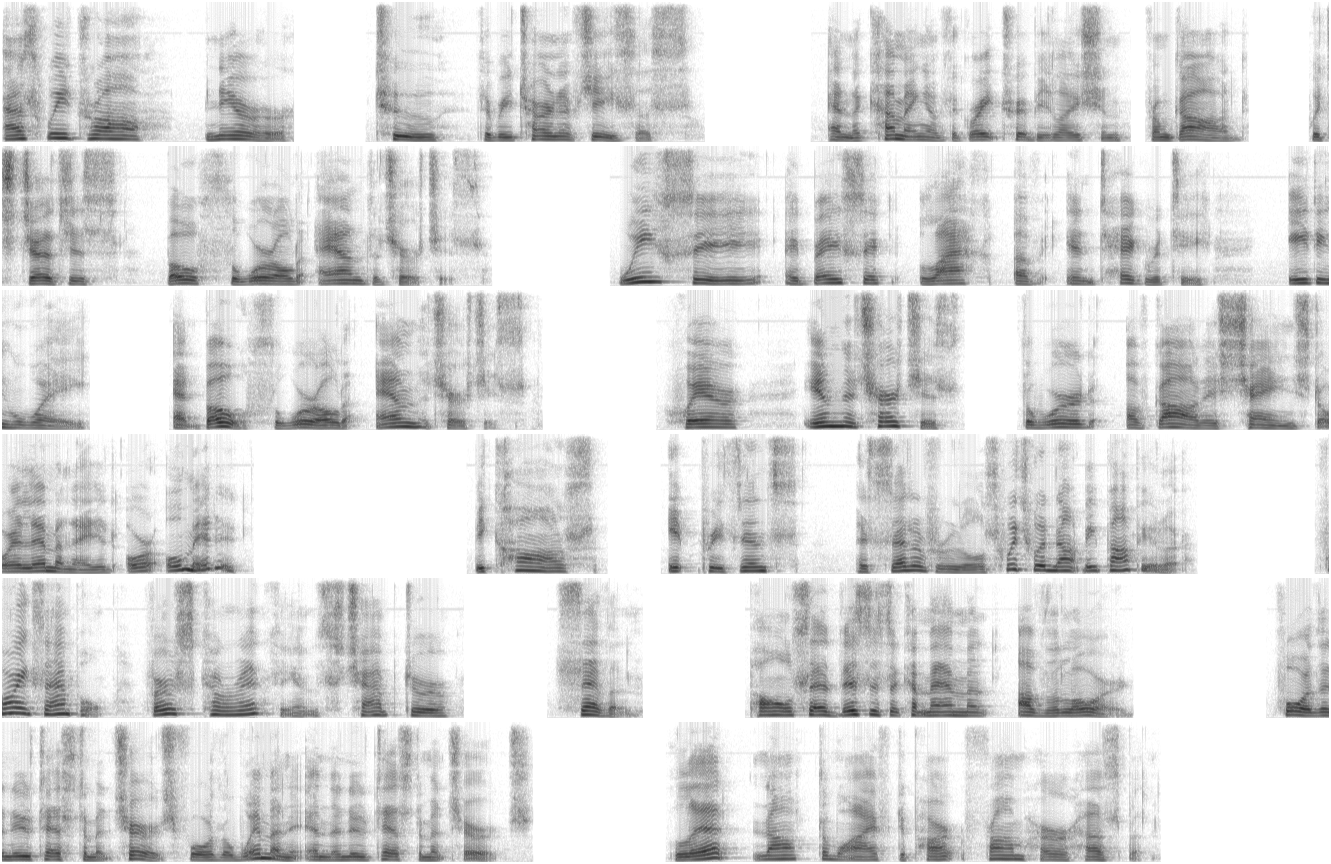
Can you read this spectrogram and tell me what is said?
As we draw nearer to the return of Jesus and the coming of the great tribulation from God, which judges both the world and the churches, we see a basic lack of integrity eating away at both the world and the churches, where in the churches the word of God is changed or eliminated or omitted because it presents a set of rules which would not be popular. For example, 1 Corinthians chapter 7. Paul said, This is a commandment of the Lord for the New Testament church, for the women in the New Testament church. Let not the wife depart from her husband.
